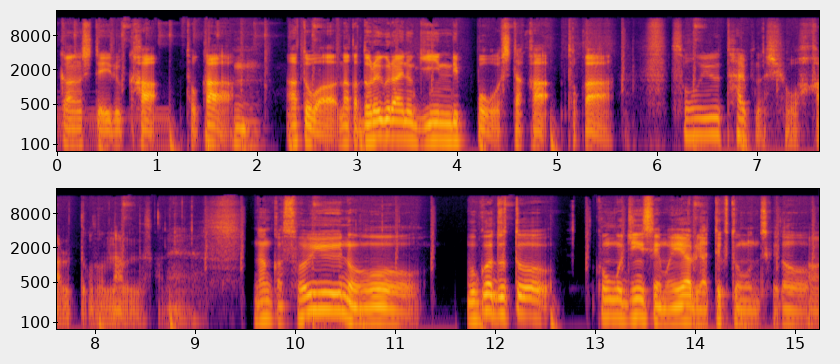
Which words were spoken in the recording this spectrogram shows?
貫しているかとか、うん。あとはなんかどれぐらいの議員立法をしたかとかそういうタイプの指標を測るってことになるんですかね。なんかそういうのを僕はずっと今後人生も AR やっていくと思うんですけど、はい、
